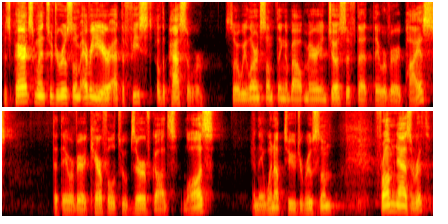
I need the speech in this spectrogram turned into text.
His parents went to Jerusalem every year at the feast of the Passover. So we learn something about Mary and Joseph that they were very pious, that they were very careful to observe God's laws, and they went up to Jerusalem from Nazareth.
